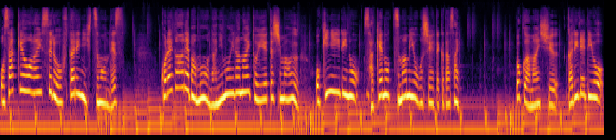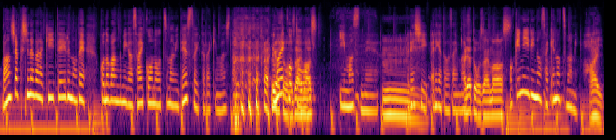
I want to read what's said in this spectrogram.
お酒を愛するお二人に質問です。これがあればもう何もいらないと言えてしまうお気に入りの酒のつまみを教えてください僕は毎週ガリレディを晩酌しながら聞いているのでこの番組が最高のおつまみですといただきました。うまいことを言いますね。嬉しい。ありがとうございます。ありがとうございます。お気に入りの酒のつまみ。はい。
